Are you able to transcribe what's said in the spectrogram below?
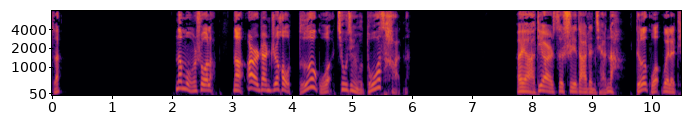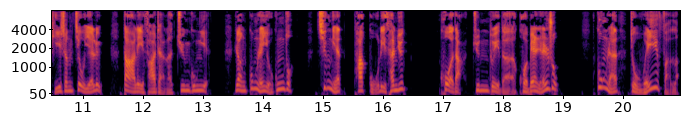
子。那么我们说了，那二战之后德国究竟有多惨呢？哎呀，第二次世界大战前呐。德国为了提升就业率，大力发展了军工业，让工人有工作。青年他鼓励参军，扩大军队的扩编人数，公然就违反了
